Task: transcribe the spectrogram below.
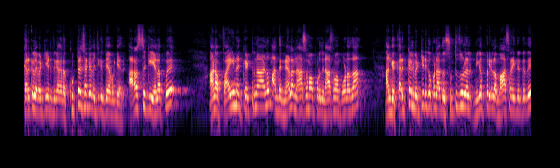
கற்களை வெட்டி எடுத்துருக்காங்க குற்றச்சாட்டை வச்சுக்க தேவை கிடையாது. அரசுக்கு இழப்பு ஆனால் ஃபைனை கெட்டினாலும் அந்த நிலம் நாசமாக போனது நாசமாக போனதான் அங்கே கற்கள் வெட்டி எடுக்கப்பட்ட அந்த சுற்றுச்சூழல் மிகப்பெரிய மாசடைந்திருக்குது.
